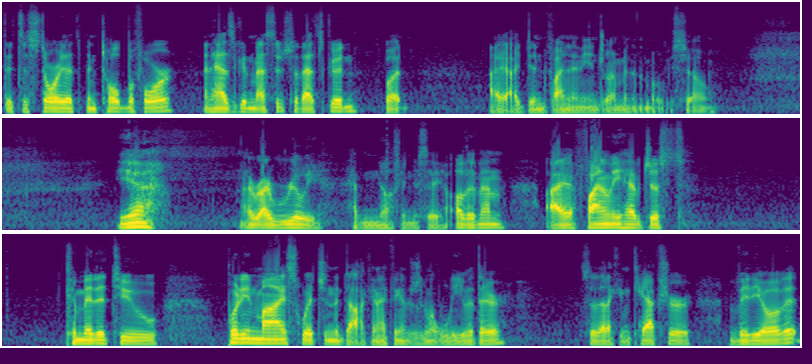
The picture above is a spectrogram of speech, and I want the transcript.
it's a story that's been told before and has a good message, so that's good. But I, I didn't find any enjoyment in the movie. So, yeah, I, I really have nothing to say other than I finally have just committed to putting my Switch in the dock, and I think I'm just going to leave it there so that I can capture video of it.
